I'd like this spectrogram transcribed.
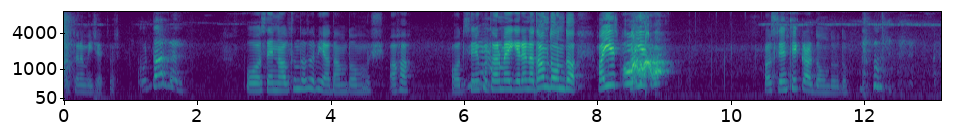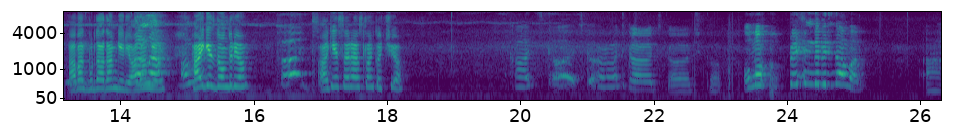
Kurtaramayacaklar. Kurtarın. O senin altında da bir adam donmuş. Aha. O seni kurtarmaya gelen adam dondu. Hayır, hayır. O seni tekrar dondurdum. Ha bak burada adam geliyor. Adam Allah, geliyor. Allah. Herkes donduruyor. Kaç. Herkes sarı aslan kaçıyor. Kaç kaç kaç kaç kaç. Allah peşimde biri daha var. Ah.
